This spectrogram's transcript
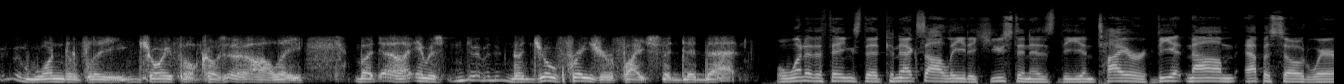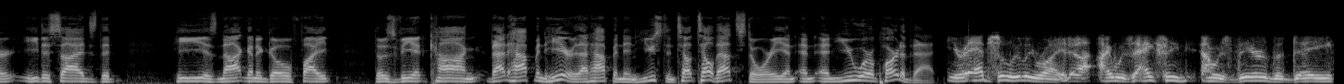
wonderfully joyful uh, Ali, but uh, it was the Joe Frazier fights that did that. Well, one of the things that connects Ali to Houston is the entire Vietnam episode where he decides that he is not going to go fight those Viet Cong. That happened here. That happened in Houston. Tell tell that story, and, and, and you were a part of that. You're absolutely right. I, I was actually I was there the day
